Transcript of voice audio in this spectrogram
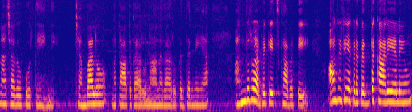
నా చదువు పూర్తయింది. చంబాలో మా తాతగారు నాన్నగారు పెద్దన్నయ్య అందరూ అడ్వకేట్స్ కాబట్టి ఆల్రెడీ అక్కడ పెద్ద కార్యాలయం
